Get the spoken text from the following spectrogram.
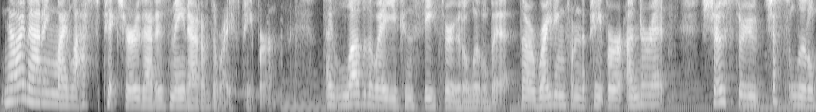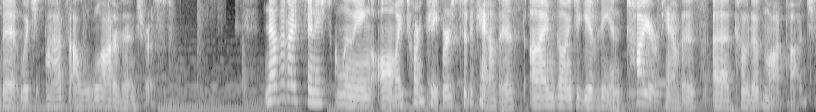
Now I'm adding my last picture that is made out of the rice paper. I love the way you can see through it a little bit. The writing from the paper under it shows through just a little bit, which adds a lot of interest. Now that I've finished gluing all my torn papers to the canvas, I'm going to give the entire canvas a coat of Mod Podge.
